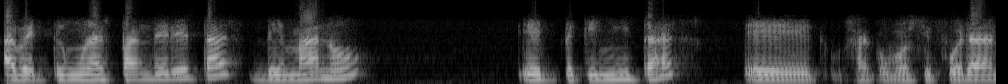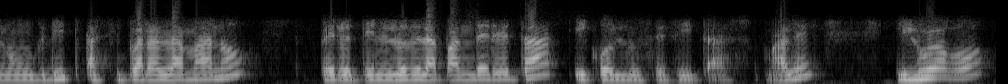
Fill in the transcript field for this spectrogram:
a ver, tengo unas panderetas de mano, eh, pequeñitas, eh, o sea, como si fueran un grip así para la mano, pero tienen lo de la pandereta y con lucecitas, ¿vale? Y luego,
